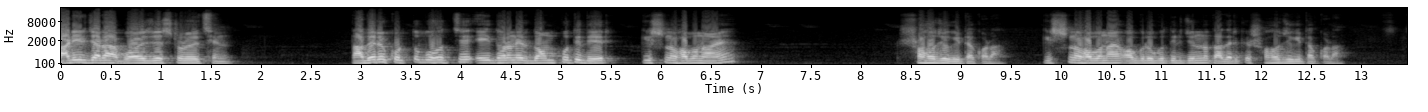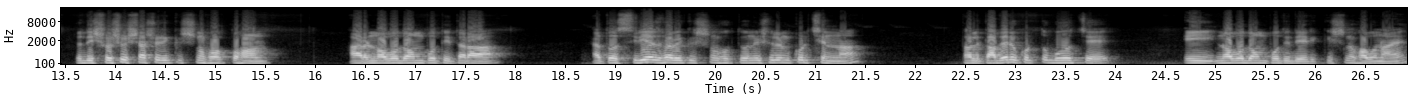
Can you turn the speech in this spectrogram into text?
বাড়ির যারা বয়োজ্যেষ্ঠ রয়েছেন, তাদেরও কর্তব্য হচ্ছে এই ধরনের দম্পতিদের কৃষ্ণ ভাবনায় সহযোগিতা করা। কৃষ্ণ ভাবনায় অগ্রগতির জন্য তাদেরকে সহযোগিতা করা। যদি শ্বশুর শাশুড়ি কৃষ্ণ ভক্ত হন, আর নবদম্পতি তারা এত সিরিয়াসভাবে কৃষ্ণ ভক্তি অনুশীলন করছেন না তাহলে তাদেরও কর্তব্য হচ্ছে এই নবদম্পতিদের কৃষ্ণ ভাবনায়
